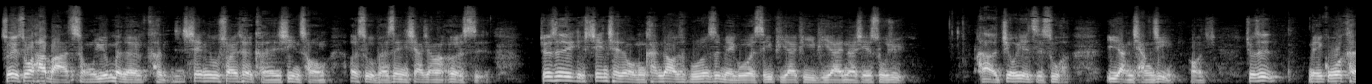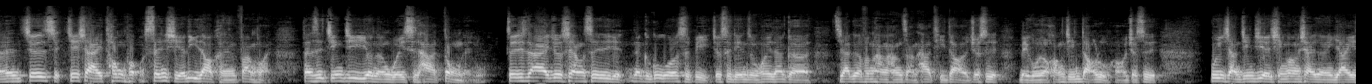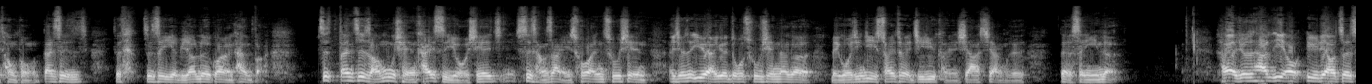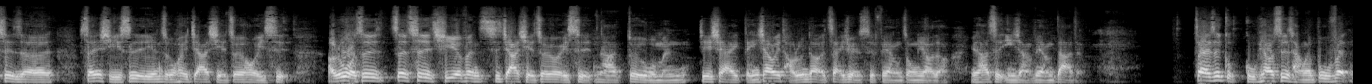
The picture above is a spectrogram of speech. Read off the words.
所以说他把从原本的可陷入衰退可能性从二十五 percent 下降到二十。就是先前的我们看到，不论是美国的 CPI、PPI 那些数据，还有就业指数依然强劲哦。就是美国可能就是接下来通膨升息的力道可能放缓，但是经济又能维持它的动能，这些大概就像是那个 Google s p 就是联总会那个芝加哥分行行长他提到的，就是美国的黄金道路哦，就是不影响经济的情况下就能压抑通膨，但是这这是一个比较乐观的看法。至但至少目前开始有些市场上也突然出现，也就是越来越多出现那个美国经济衰退的几率可能下降的的声音了。还有就是他预预料这次的升息是联准会加息最后一次啊，如果是这次七月份是加息最后一次，那对我们接下来等一下会讨论到的债券是非常重要的，因为它是影响非常大的。再是股股票市场的部分。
